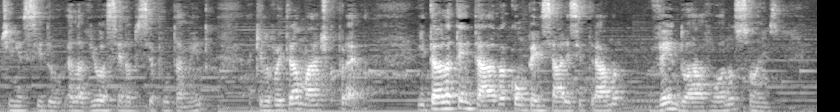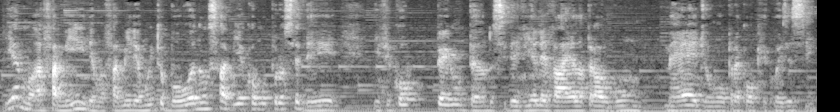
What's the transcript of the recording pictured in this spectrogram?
tinha sido, ela viu a cena do sepultamento, aquilo foi traumático para ela. Então ela tentava compensar esse trauma vendo a avó nos sonhos. E a, família, uma família muito boa, não sabia como proceder e ficou perguntando se devia levar ela para algum médium ou para qualquer coisa assim.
